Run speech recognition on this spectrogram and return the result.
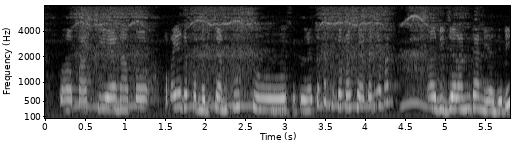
eh, pasien atau pokoknya ada pemeriksaan khusus gitu. Nah, itu kan protokol kesehatannya kan eh, dijalankan ya. Jadi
